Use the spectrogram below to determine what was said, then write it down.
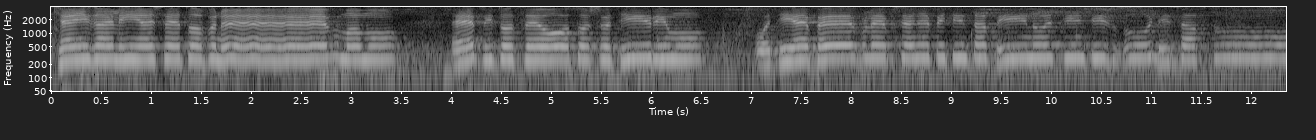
και ηγαλίασε το πνεύμα μου επί το Θεό το σωτήρι μου ότι επέβλεψεν επί την ταπείνωση της δούλης αυτού.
